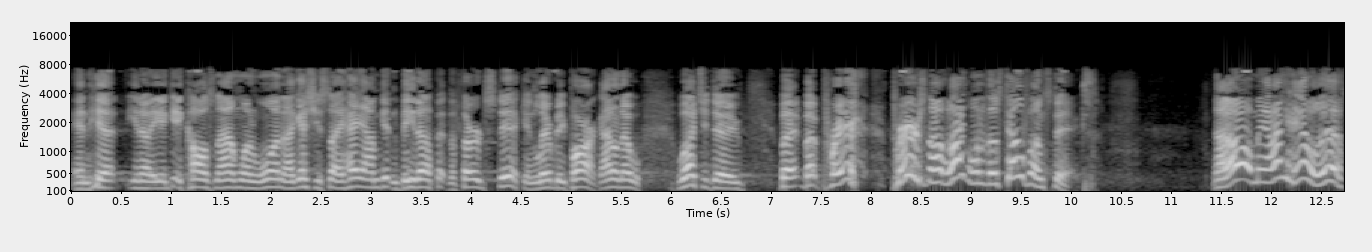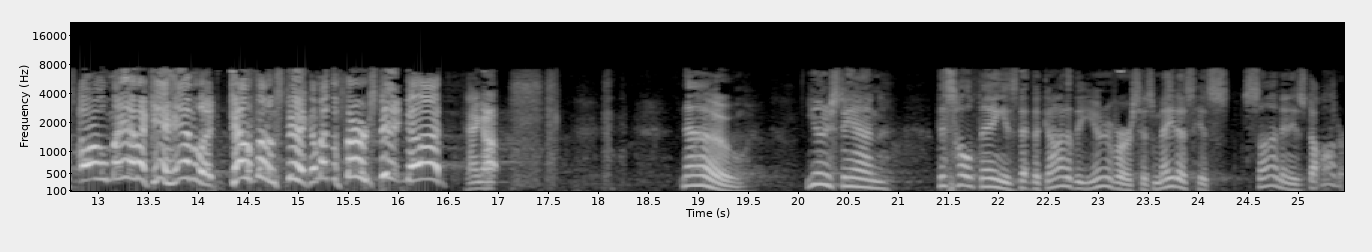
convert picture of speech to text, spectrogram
and hit, you know, it, calls 911. I guess you say, hey, I'm getting beat up at the third stick in Liberty Park. I don't know what you do. But, but prayer, prayer's not like one of those telephone sticks. Now, oh man, I can handle this. Oh man, I can't handle it. Telephone stick. I'm at the third stick, God. Hang up. No. You understand, this whole thing is that the God of the universe has made us his son and his daughter.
